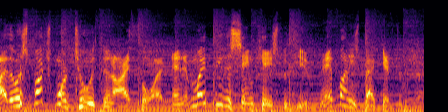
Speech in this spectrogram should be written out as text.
Uh, there was much more to it than I thought, and it might be the same case with you. Mad Money's back after the break.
